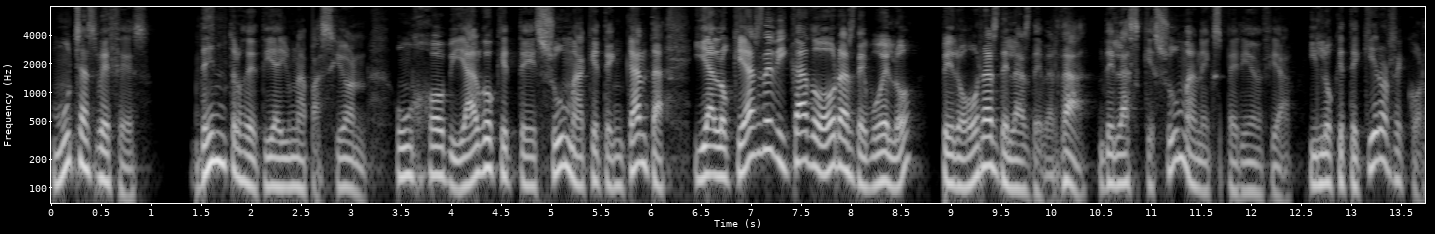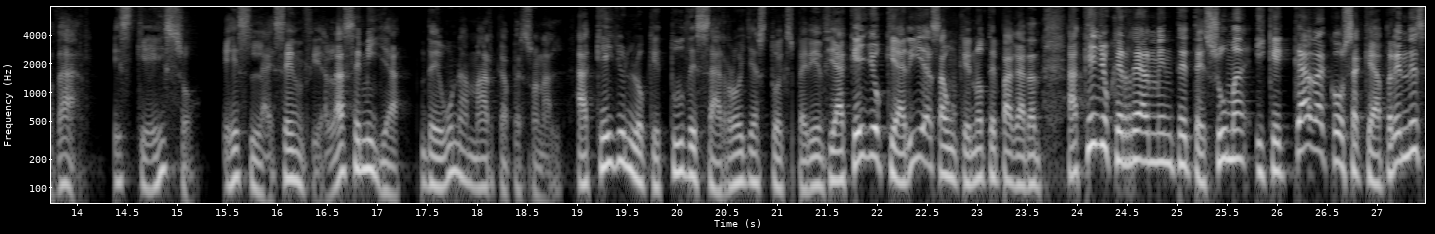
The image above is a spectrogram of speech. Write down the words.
Muchas veces Dentro de ti hay una pasión, un hobby, algo que te suma, que te encanta y a lo que has dedicado horas de vuelo, pero horas de las de verdad, de las que suman experiencia. Y lo que te quiero recordar es que eso es la esencia, la semilla de una marca personal. Aquello en lo que tú desarrollas tu experiencia, aquello que harías aunque no te pagaran, aquello que realmente te suma y que cada cosa que aprendes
